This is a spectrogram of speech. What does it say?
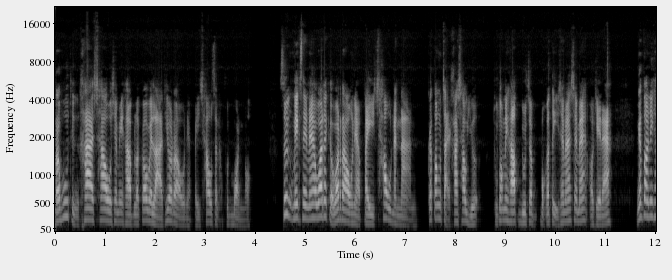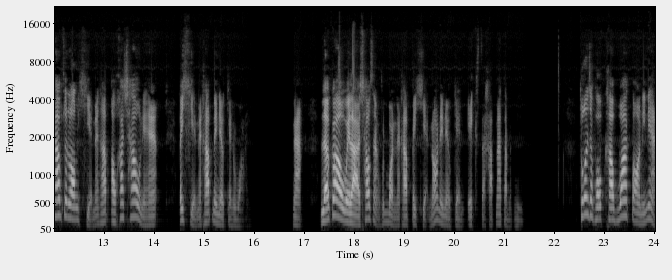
เราพูดถึงค่าเช่าใช่ไหมครับ แล้วก็เวลาที่เราเนี่ยไปเช่าสนามฟุตบอลเนาะ ซึ่ง make sense ไหมว่าถ้าเกิดว่าเราเนี่ยไปเช่านานๆ ก็ต้องจ่ายค่าเช่าเยอะ ถูกต้องไหมครับ ดูจะปกติใช่ไหมใช่ไหมโอเคนะ งั้นตอนนี้ครับจะลองเขียนนะครับ เอาค่าเช่าเนี่ยฮะไปเขียนนะครับในแนวแกน y นะ แล้วก็เอาเวลาเช่าสนามฟุตบอลนะครับไปเขียนเนอกในแนวแกน x นะครับหน้าตาแบบนี้ ทุกคนจะพบครับว่าตอนนี้เนี่ย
